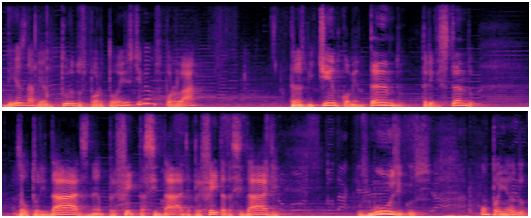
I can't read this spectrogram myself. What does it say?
Desde a abertura dos portões estivemos por lá transmitindo, comentando, entrevistando as autoridades, né? O prefeito da cidade, a prefeita da cidade, os músicos, acompanhando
